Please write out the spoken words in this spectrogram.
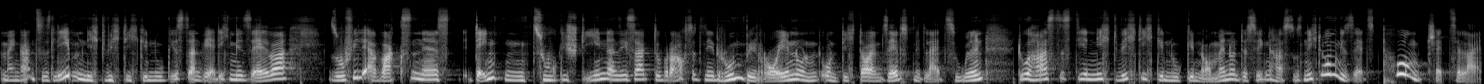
mein ganzes Leben nicht wichtig genug ist, dann werde ich mir selber so viel erwachsenes Denken zugestehen, dass ich sage, du brauchst jetzt nicht rumbereuen und, und dich da im Selbstmitleid suhlen. Du hast es dir nicht wichtig genug genommen und deswegen hast du es nicht umgesetzt. Punkt, Schätzelein.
